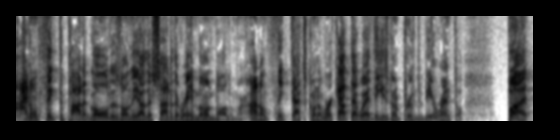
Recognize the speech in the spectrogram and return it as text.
I don't think the pot of gold is on the other side of the rainbow in Baltimore. I don't think that's going to work out that way. I think he's going to prove to be a rental. But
